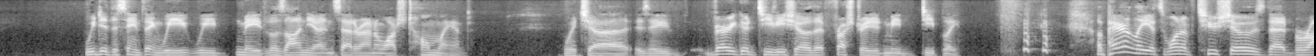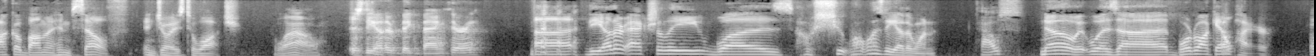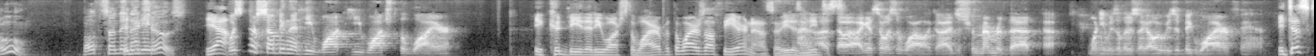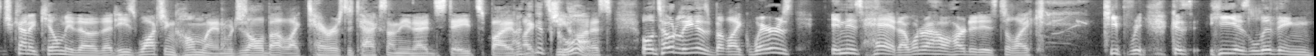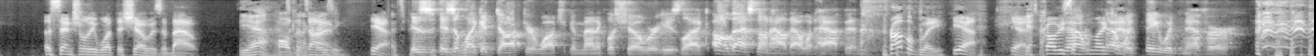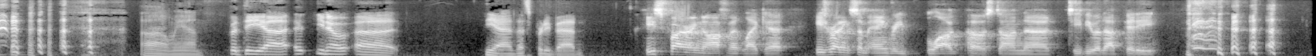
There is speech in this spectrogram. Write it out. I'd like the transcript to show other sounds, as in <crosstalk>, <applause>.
we did the same thing. We we made lasagna and sat around and watched Homeland, which uh, is a very good TV show that frustrated me deeply. <laughs> Apparently, it's one of two shows that Barack Obama himself enjoys to watch. Wow. Is the other Big Bang Theory? Uh, the other actually was oh shoot, what was the other one? House. No, it was uh, Boardwalk Empire. Oh, both Sunday Didn't night he- shows. Yeah, Wasn't there something that he wa- he watched The Wire? it could be that he watched The Wire, but The Wire's off the air now, so he doesn't need Uh, to. I guess that was a while ago. I just remembered that uh, when he was there. was like, oh, he was a big Wire fan. It does kind of kill me though that he's watching Homeland, which is all about like terrorist attacks on the United States by think like it's cool. jihadists. Well, it totally is, but like, where's in his head? I wonder how hard it is to like <laughs> keep because he is living essentially what the show is about Yeah, all the time. Crazy. Yeah, That's pretty- Is is it like a doctor watching a medical show where he's like, oh, that's not how that would happen. <laughs> probably. Yeah, yeah, it's probably That- something like that. Would, they would never. <laughs> oh man. But the uh, you know, uh, yeah, that's pretty bad. He's firing off at like a. He's writing some angry blog post on uh, TV Without Pity.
